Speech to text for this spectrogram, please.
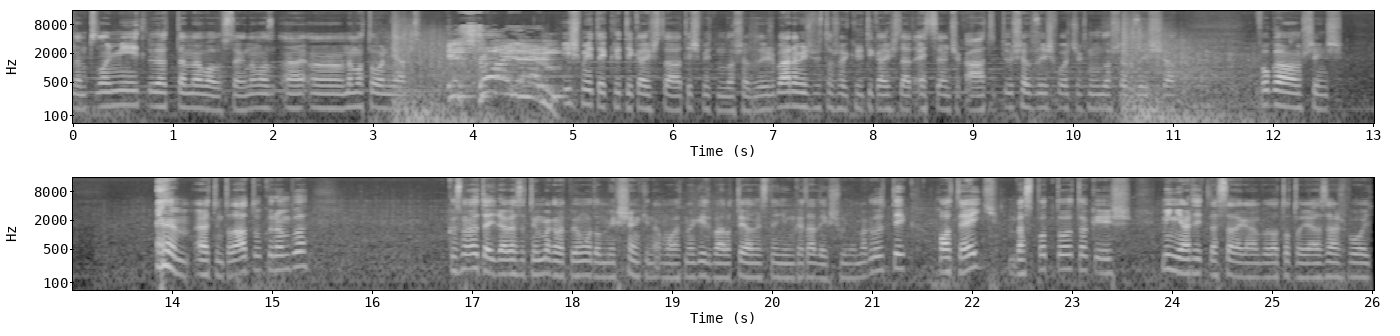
nem tudom, hogy miért lőttem, mert valószínűleg nem, az, uh, uh, nem a tornyát. Ismét egy kritikális találat, ismét nulla sebzés, bár nem is biztos, hogy kritikális találat, egyszerűen csak átütő sebzés volt, csak nulla sebzéssel. Fogalmam sincs. Eltűnt a látókörömből. Közben 5 1 vezetünk, meglepő módon még senki nem halt meg itt, bár a T-34-ünket elég súlyan meglőtték. 6-1, bespottoltak, és mindjárt itt lesz elegem ebből a totojázásból, hogy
